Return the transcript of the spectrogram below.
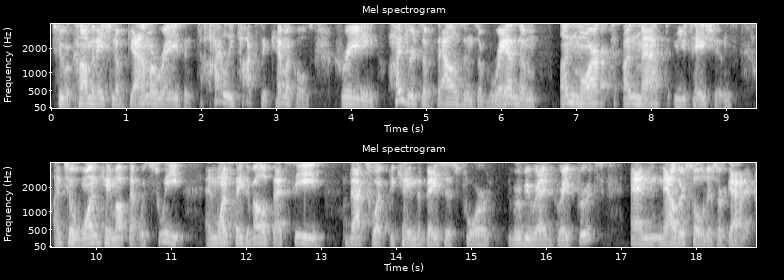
to a combination of gamma rays and highly toxic chemicals, creating hundreds of thousands of random, unmarked, unmapped mutations until one came up that was sweet. And once they developed that seed, that's what became the basis for ruby red grapefruits. And now they're sold as organic.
